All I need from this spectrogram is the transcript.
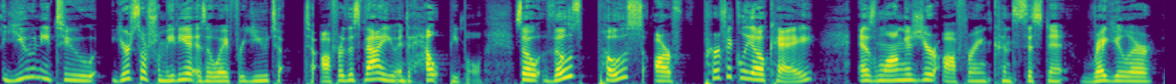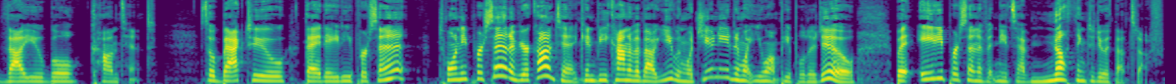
You need to, your social media is a way for you to, to offer this value and to help people. So those posts are perfectly okay as long as you're offering consistent, regular, valuable content. So back to that 80%, 20% of your content can be kind of about you and what you need and what you want people to do. But 80% of it needs to have nothing to do with that stuff.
